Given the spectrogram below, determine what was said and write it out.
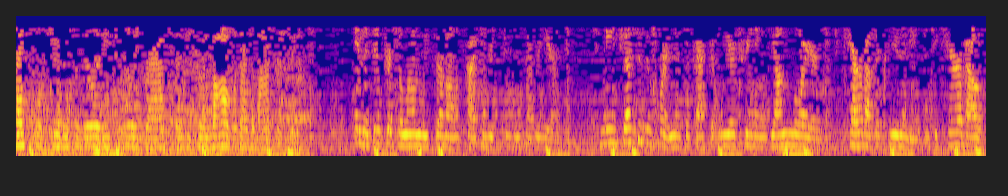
high school students' ability to really grasp and to involve with our democracy. In the district alone, we serve almost 500 students every year. To me, just as important is the fact that we are training young lawyers to care about their communities and to care about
